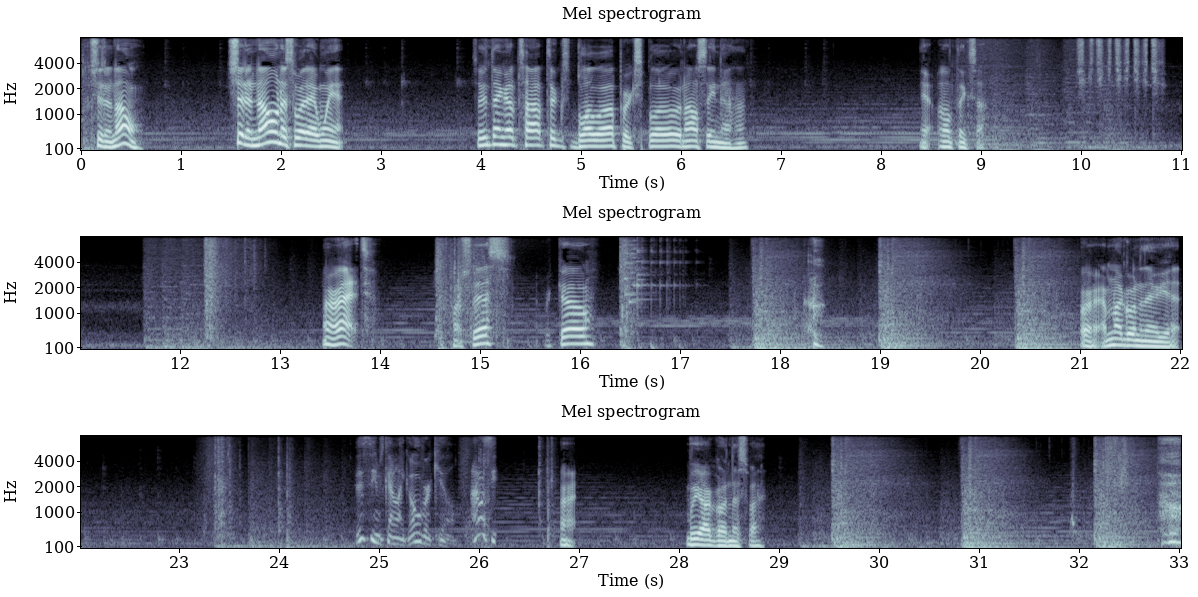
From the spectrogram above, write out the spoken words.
Should have known. Should have known that's where that went. Is anything up top to blow up or explode? And I don't see nothing. Yeah, I don't think so. All right. Punch this. There we go. All right, I'm not going in there yet. This seems kind of like overkill. I don't see. All right. We are going this way.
